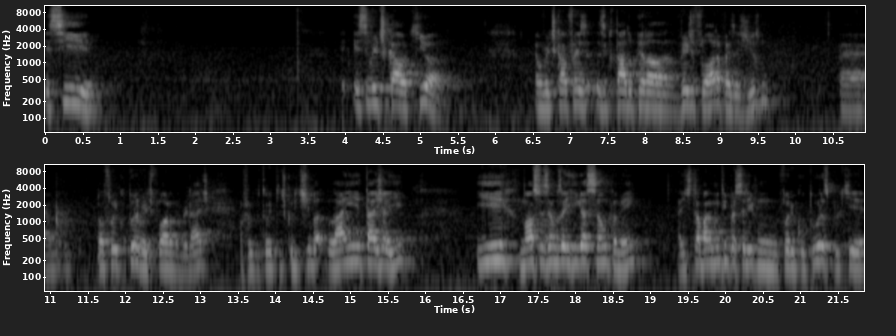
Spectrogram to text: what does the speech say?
Esse esse vertical aqui, ó, é um vertical que foi executado pela Verde Flora Paisagismo, é, pela Floricultura Verde Flora, na verdade, a floricultura aqui de Curitiba, lá em Itajaí. E nós fizemos a irrigação também. A gente trabalha muito em parceria com floriculturas, porque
